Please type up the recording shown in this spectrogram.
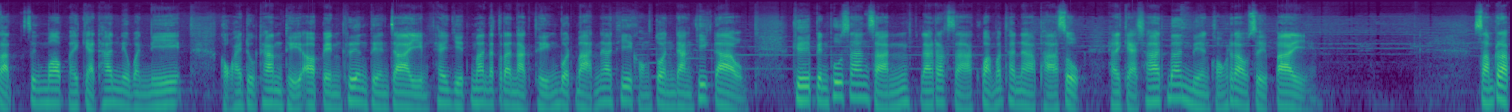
ษัตริย์ ซึ่งมอบให้แก่ท่านในวันนี้ ขอให้ทุกท่านถือเอาเป็นเครื่องเตือนใจ ให้ยึดมั่นตระหนักถึงบทบาทหน้าที่ของตนดังที่กล่าว คือเป็นผู้สร้างสรรค์และรักษาความพัฒนาผาสุกให้แก่ชาติบ้านเมืองของเราสืบไปสำหรับ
